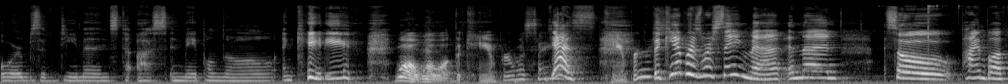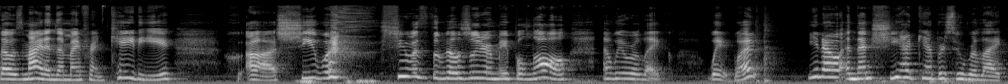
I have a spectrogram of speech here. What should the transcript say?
orbs of demons to us in maple knoll and katie Whoa, whoa, whoa! The camper was saying. yes. Campers. the campers were saying that. And then so pine bluff that was mine. And then my friend katie uh, she was she was the village leader in maple knoll. And we were like wait what? You know? And then she had campers who were like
